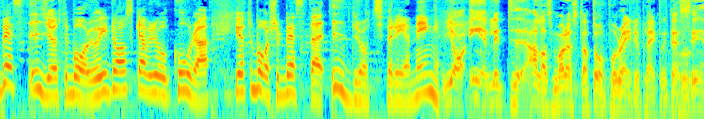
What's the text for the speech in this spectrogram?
bäst i Göteborg och idag ska vi då kora Göteborgs bästa idrottsförening. Ja, enligt alla som har röstat då på radioplay.se.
